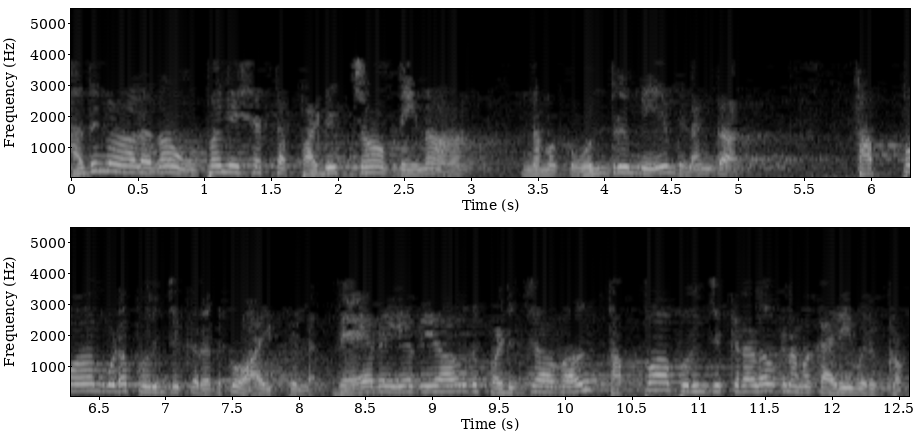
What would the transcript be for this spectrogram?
அதனாலதான் உபனிஷத்தை படிச்சோம் அப்படின்னா நமக்கு ஒன்றுமே விளங்காது. தப்பா கூட புரிஞ்சுக்கிறதுக்கு வாய்ப்பு இல்லை வேற எதையாவது படிச்சாவது தப்பா புரிஞ்சுக்கிற அளவுக்கு நமக்கு அறிவு இருக்கும்.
